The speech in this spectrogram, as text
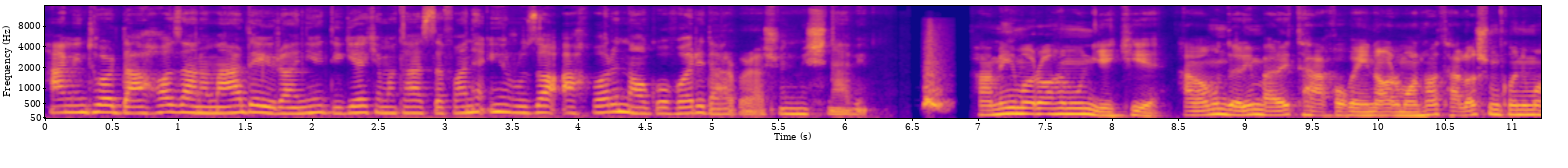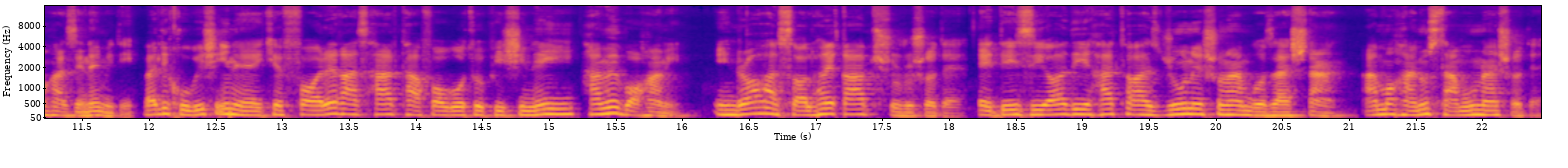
همینطور دهها زن و مرد ایرانی دیگه که متاسفانه این روزا اخبار ناگواری دربارشون میشنویم. همه ما راهمون یکیه. هممون داریم برای تحقق این آرمان ها تلاش می‌کنیم و هزینه میدیم. ولی خوبیش اینه که فارغ از هر تفاوت و پیشینه ای همه با همین این راه از سالهای قبل شروع شده. عده زیادی حتی از جونشون هم گذشتن. اما هنوز تموم نشده.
